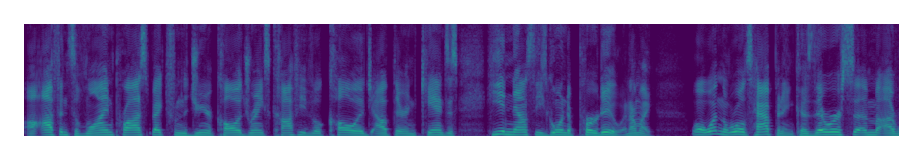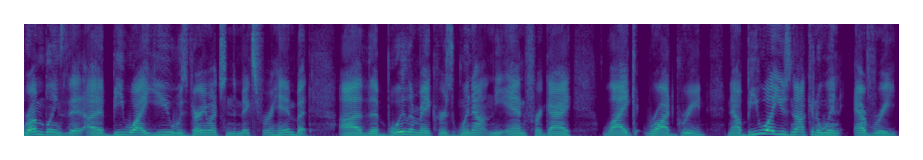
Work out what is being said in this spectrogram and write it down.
uh, offensive line prospect from the junior college ranks, Coffeyville College out there in Kansas. He announced he's going to Purdue. And I'm like, well, what in the world's happening? Because there were some uh, rumblings that uh, BYU was very much in the mix for him, but uh, the Boilermakers went out in the end for a guy like Rod Green. Now, BYU is not going to win every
